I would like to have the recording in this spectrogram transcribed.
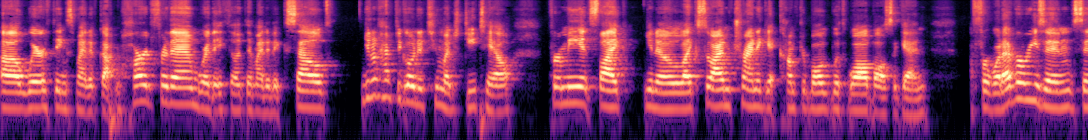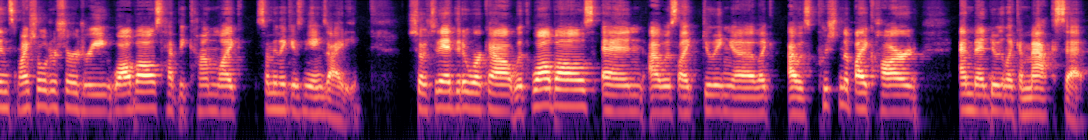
uh, where things might have gotten hard for them, where they feel like they might have excelled. You don't have to go into too much detail. For me, it's like, you know, like, so I'm trying to get comfortable with wall balls again. For whatever reason, since my shoulder surgery, wall balls have become like something that gives me anxiety. So today I did a workout with wall balls and I was like doing a like I was pushing the bike hard and then doing like a max set.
